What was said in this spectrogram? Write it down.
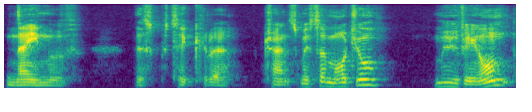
name of this particular transmitter module. Moving on,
